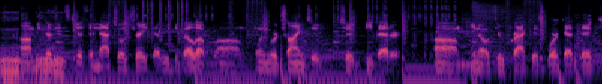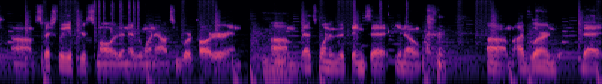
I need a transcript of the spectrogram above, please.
mm. um, because mm. it's just a natural trait that we develop um, when we're trying to to be better um, you know, through practice, work ethic, um, especially if you're smaller than everyone else, you work harder. And um, that's one of the things that, you know, um, I've learned that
